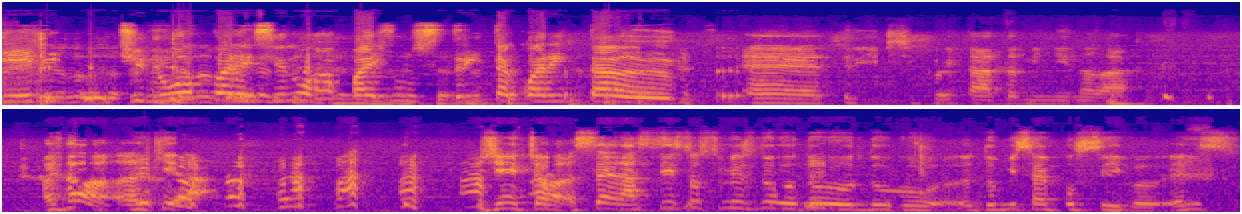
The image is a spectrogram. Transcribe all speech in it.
e ele Pelo- continua pelo parecendo um rapaz de uns 30, 40 anos. É triste, coitada da menina lá. Mas ó, aqui, ó. Gente, ó, sério, assista os filmes do, do, do, do Missão Impossível. Eles,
